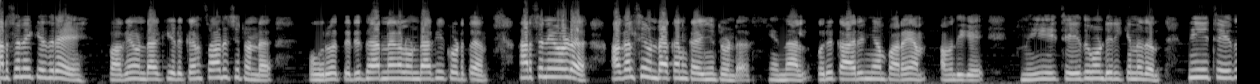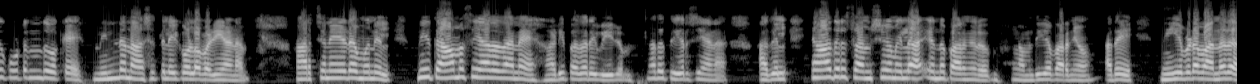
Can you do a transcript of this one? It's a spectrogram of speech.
അർച്ചനയ്ക്കെതിരെ പകയുണ്ടാക്കിയെടുക്കാൻ സാധിച്ചിട്ടുണ്ട്. ഓരോ തെറ്റിദ്ധാരണകൾ ഉണ്ടാക്കി കൊടുത്ത് അർച്ചനയോട് അകൽച്ച ഉണ്ടാക്കാൻ കഴിഞ്ഞിട്ടുണ്ട്. എന്നാൽ ഒരു കാര്യം ഞാൻ പറയാം അവന്തികെ. നീ ചെയ്തുകൊണ്ടിരിക്കുന്നതും നീ ചെയ്തു കൂട്ടുന്നതും ഒക്കെ നിന്റെ നാശത്തിലേക്കുള്ള വഴിയാണ്. അർച്ചനയുടെ മുന്നിൽ നീ താമസിയാതെ തന്നെ അടിപതറി വീഴും. അത് തീർച്ചയാണ്. അതിൽ യാതൊരു സംശയവുമില്ല എന്ന് പറഞ്ഞതും അമ്പിക പറഞ്ഞു. അതെ നീ ഇവിടെ വന്നത്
